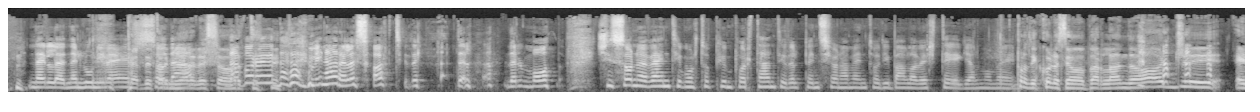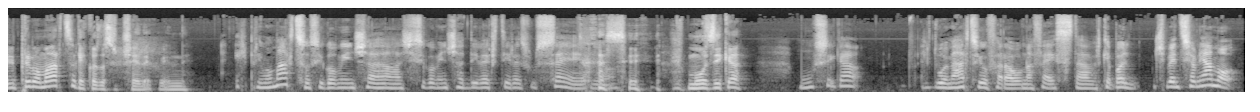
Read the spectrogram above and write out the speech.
nel, nell'universo per determinare da, le sorti. Da determinare le sorti del, del, del, mondo. Ci sono eventi molto più importanti del pensionamento di Paola Verteghi al momento. Però di quello stiamo parlando oggi. e il primo marzo che cosa succede quindi? Il primo marzo si comincia, ci si comincia a divertire sul serio. sì. Musica? Musica. Il 2 marzo io farò una festa perché poi ci pensioniamo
